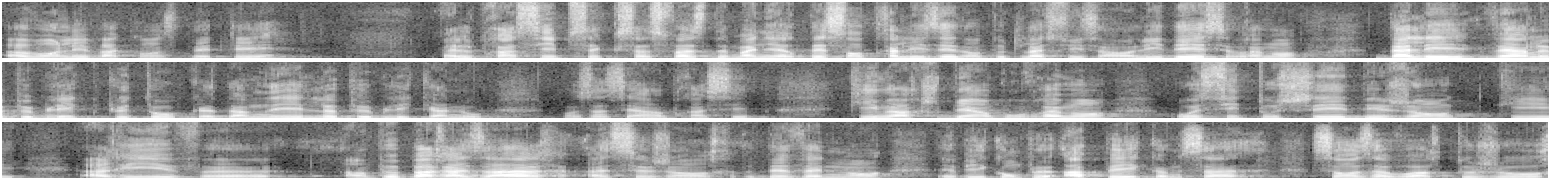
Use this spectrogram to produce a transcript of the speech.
avant les vacances d'été. le principe, c'est que ça se fasse de manière décentralisée dans toute la Suisse. Alors l'idée, c'est vraiment d'aller vers le public plutôt que d'amener le public à nous. Donc ça, c'est un principe qui marche bien pour vraiment aussi toucher des gens qui arrivent euh, un peu par hasard à ce genre d'événement et puis qu'on peut happer comme ça sans avoir toujours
